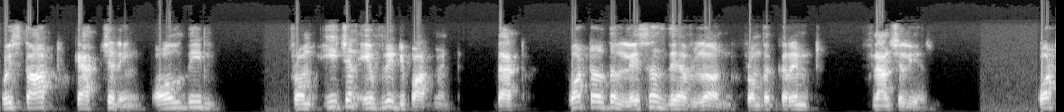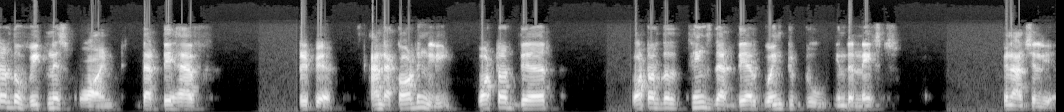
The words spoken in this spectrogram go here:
we start capturing all the from each and every department that what are the lessons they have learned from the current financial year. What are the weakness point that they have prepared? And accordingly what are their what are the things that they are going to do in the next financial year?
